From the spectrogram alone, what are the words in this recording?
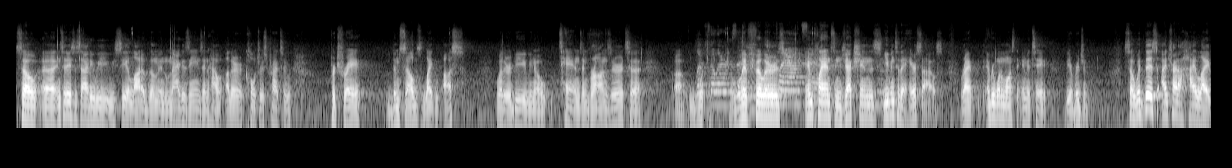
So uh, in today's society, we, we see a lot of them in magazines and how other cultures try to portray themselves like us, whether it be, you know, tans and bronzer to uh, lip fillers, lip fillers implants, implants injections, mm -hmm. even to the hairstyles, right? Everyone wants to imitate the original. So with this, I try to highlight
